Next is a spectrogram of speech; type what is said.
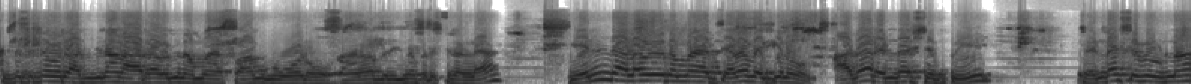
கிட்டத்தட்ட ஒரு அஞ்சு நாள் ஆறாவது நம்ம ஃபார்முக்கு ஓடும். அதனால பார்த்தீங்கன்னா பிரச்சனை இல்லை. எந்த அளவு நம்ம தினம் வைக்கணும்? அதான் ரெண்டாவது ஸ்டெப்பு ரெண்டாவது ஸ்டெப் எப்படின்னா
